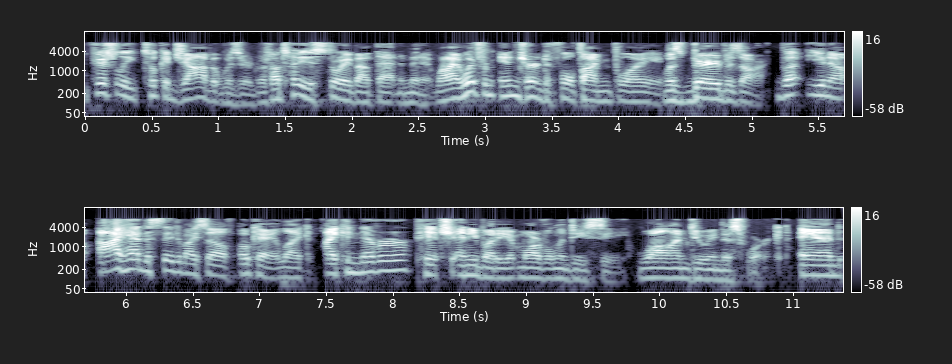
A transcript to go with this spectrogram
officially took a job at Wizard, which I'll tell you the story about that in a minute, when I went from intern to full time employee was very bizarre. But, you know, I had to say to myself, okay, like I can never pitch anybody at Marvel and DC while I'm doing this work. And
